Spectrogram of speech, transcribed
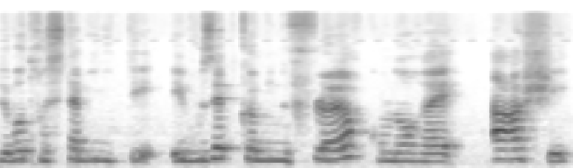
de votre stabilité et vous êtes comme une fleur qu'on aurait arrachée.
